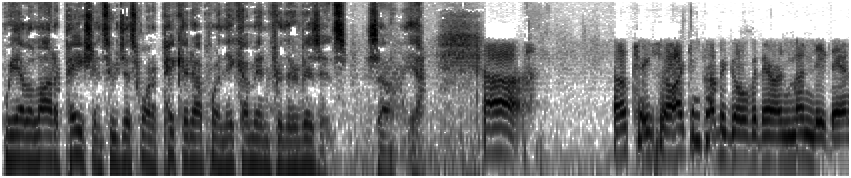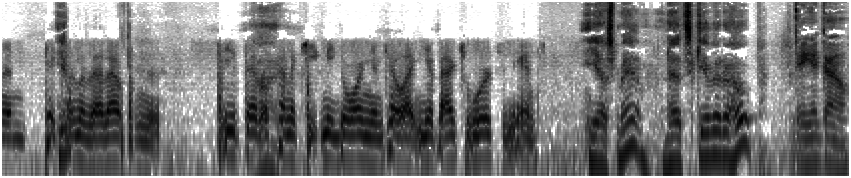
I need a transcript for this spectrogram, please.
we have a lot of patients who just want to pick it up when they come in for their visits. So, yeah. Ah, okay. So I can probably go over there on Monday then and pick Yep. some of that up and see if that'll Right. kind of keep me going until I can get back to work again. Yes, ma'am. Let's give it a hope. There you go.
